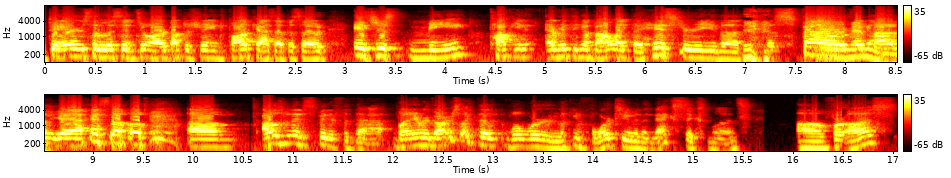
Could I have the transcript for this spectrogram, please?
dares to listen to our Doctor Strange podcast episode, it's just me talking everything about like the history, the the spells, like, remember. all the- yeah. So um, I was really anticipated for that. But in regards to like the what we're looking forward to in the next six months, um, for us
